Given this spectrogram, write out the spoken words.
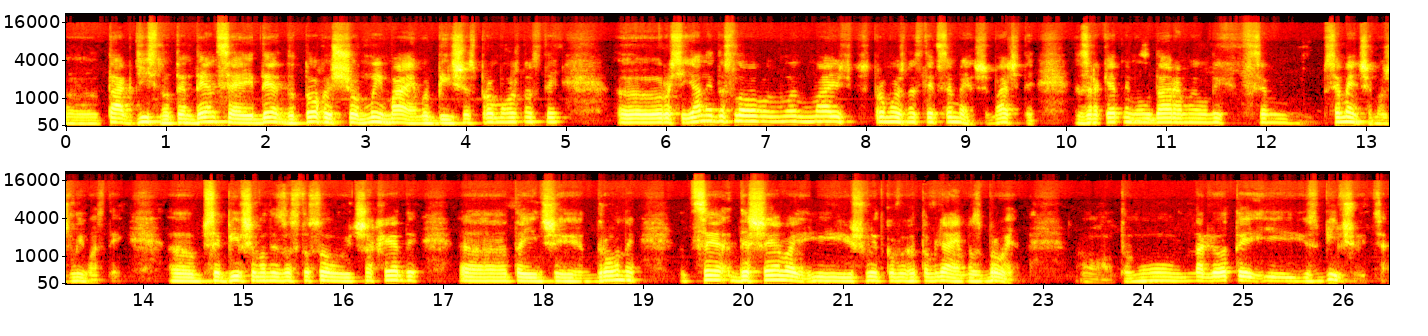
е, так, дійсно, тенденція йде до того, що ми маємо більше спроможностей. Е, Росіяни, до слова, мають спроможностей все менше. Бачите, з ракетними ударами у них все, все менше можливостей. Е, Все більше вони застосовують шахеди е, та інші дрони. Це дешева і швидко виготовляємо зброя. Тому нальоти і збільшуються.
